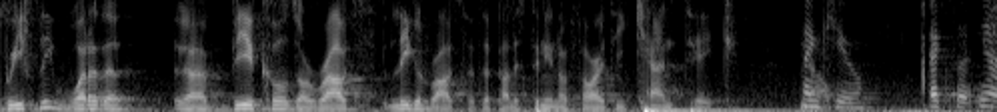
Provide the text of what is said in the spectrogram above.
briefly, what are the uh, vehicles or routes, legal routes that the Palestinian Authority can take? Thank now? you. Excellent, yeah.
